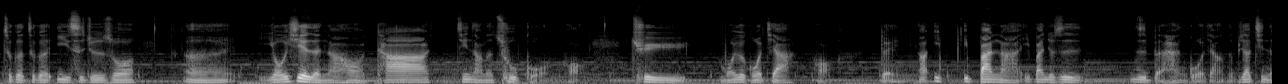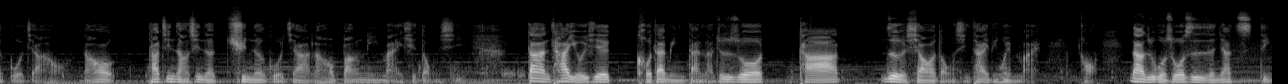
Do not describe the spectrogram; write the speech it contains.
这个这个意思就是说，呃，有一些人啊，哈，他经常的出国，哈，去某一个国家，哈，对，然后一一般啊，一般就是日本、韩国这样子比较近的国家，哈，然后他经常性的去那个国家，然后帮你买一些东西。当然，他有一些口袋名单啦，就是说他热销的东西，他一定会买。好，那如果说是人家指定，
